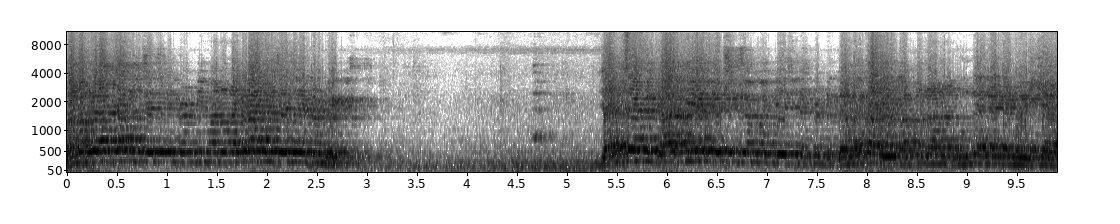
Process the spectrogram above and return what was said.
మన ప్రాంతానికి చెందినటువంటి మన నగరానికి చెందినటువంటి వ్యక్తి జనసేన జాతీయ అధ్యక్షుడిగా పనిచేసినటువంటి ఘనత ఈ పట్టణానికి ఉందనేటువంటి విషయం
